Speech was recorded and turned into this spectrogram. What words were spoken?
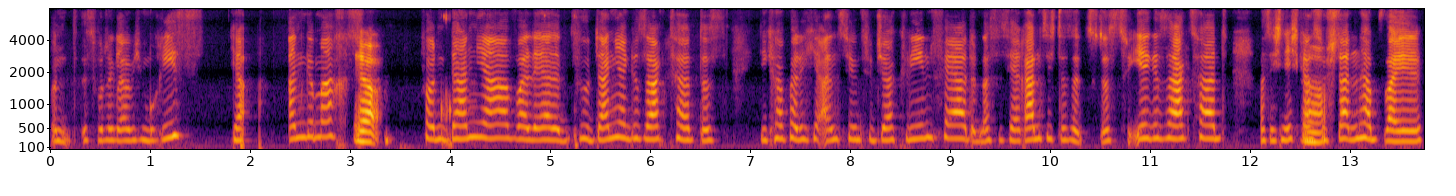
und es wurde, glaube ich, Maurice ja. angemacht ja. Von Danja, weil er zu Danja gesagt hat, dass die körperliche Anziehung zu Jacqueline fährt und das ist ja ranzig, dass er das zu ihr gesagt hat, was ich nicht ganz ja. verstanden habe, weil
